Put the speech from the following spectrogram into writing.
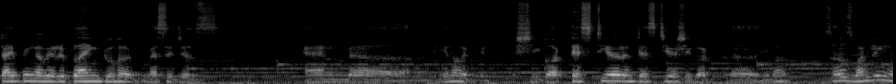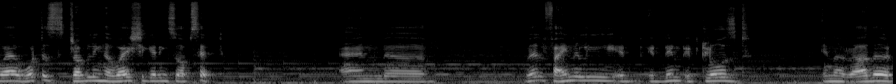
typing away, replying to her messages, and uh, you know, it, it, she got testier and testier. She got, uh, you know, so I was wondering why, what is troubling her? Why is she getting so upset? And uh, well, finally, it, it didn't. It closed in a rather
